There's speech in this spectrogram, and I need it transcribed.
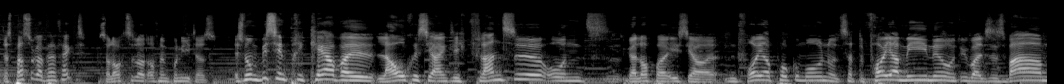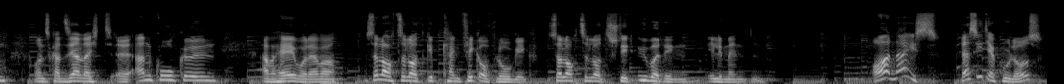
Das passt sogar perfekt. Soloxolot auf einem Ponitas. Ist nur ein bisschen prekär, weil Lauch ist ja eigentlich Pflanze und Galoppa ist ja ein Feuer-Pokémon und es hat eine Feuermähne und überall ist es warm und es kann sehr leicht äh, ankokeln. Aber hey, whatever. Soloxolot gibt keinen Fick auf Logik. Soloxolot steht über den Elementen. Oh, nice. Das sieht ja cool aus.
